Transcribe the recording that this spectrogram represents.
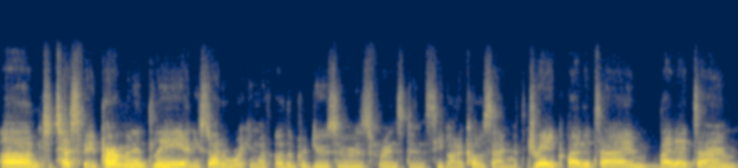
um, to Tesfaye permanently, and he started working with other producers. For instance, he got a co-sign with Drake by the time by that time,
